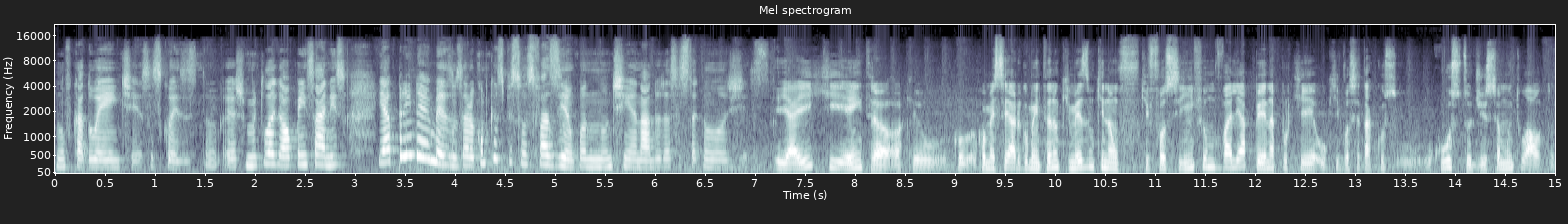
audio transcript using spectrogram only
não ficar doente, essas coisas. Então, eu acho muito legal pensar nisso e aprender mesmo, sabe? Como que as pessoas faziam quando não tinha nada dessas tecnologias? E aí que entra, ó, que eu co- comecei argumentando que mesmo que não que fosse ínfimo, valia a pena, porque o que você tá o custo disso é muito alto.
